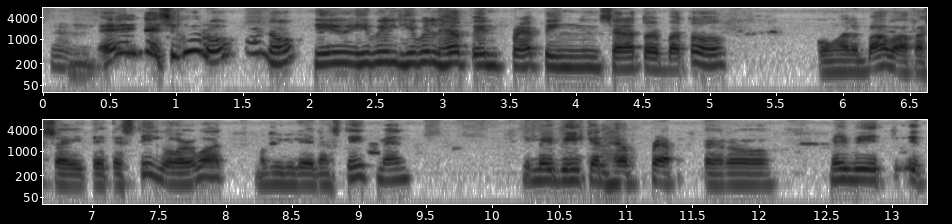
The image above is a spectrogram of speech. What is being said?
Hmm. Eh, eh, siguro, ano, he, he will he will help in prepping Senator Bato kung halimbawa ka siya itetestigo or what, magbibigay ng statement. Maybe he can help prep, pero maybe it, it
